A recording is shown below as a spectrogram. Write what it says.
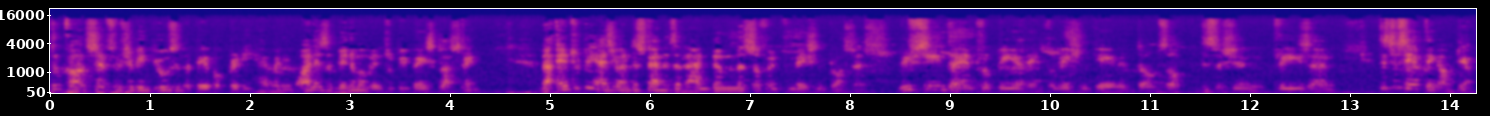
two concepts which have been used in the paper pretty heavily. One is the minimum entropy based clustering, now, entropy, as you understand, is a randomness of information process. We've seen the entropy and information gain in terms of decision trees, and it's the same thing out here.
